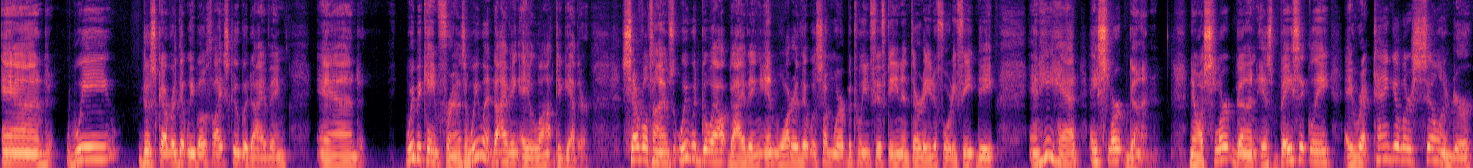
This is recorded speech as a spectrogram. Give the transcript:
And we discovered that we both liked scuba diving and we became friends and we went diving a lot together. several times we would go out diving in water that was somewhere between 15 and 30 to 40 feet deep, and he had a slurp gun. Now, a slurp gun is basically a rectangular cylinder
